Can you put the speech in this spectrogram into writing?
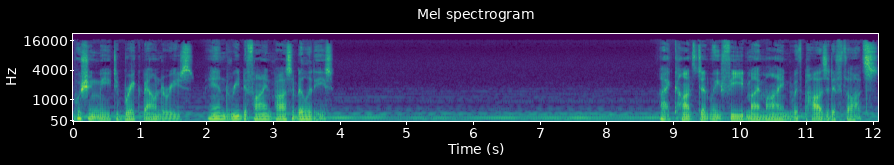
pushing me to break boundaries and redefine possibilities. I constantly feed my mind with positive thoughts,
